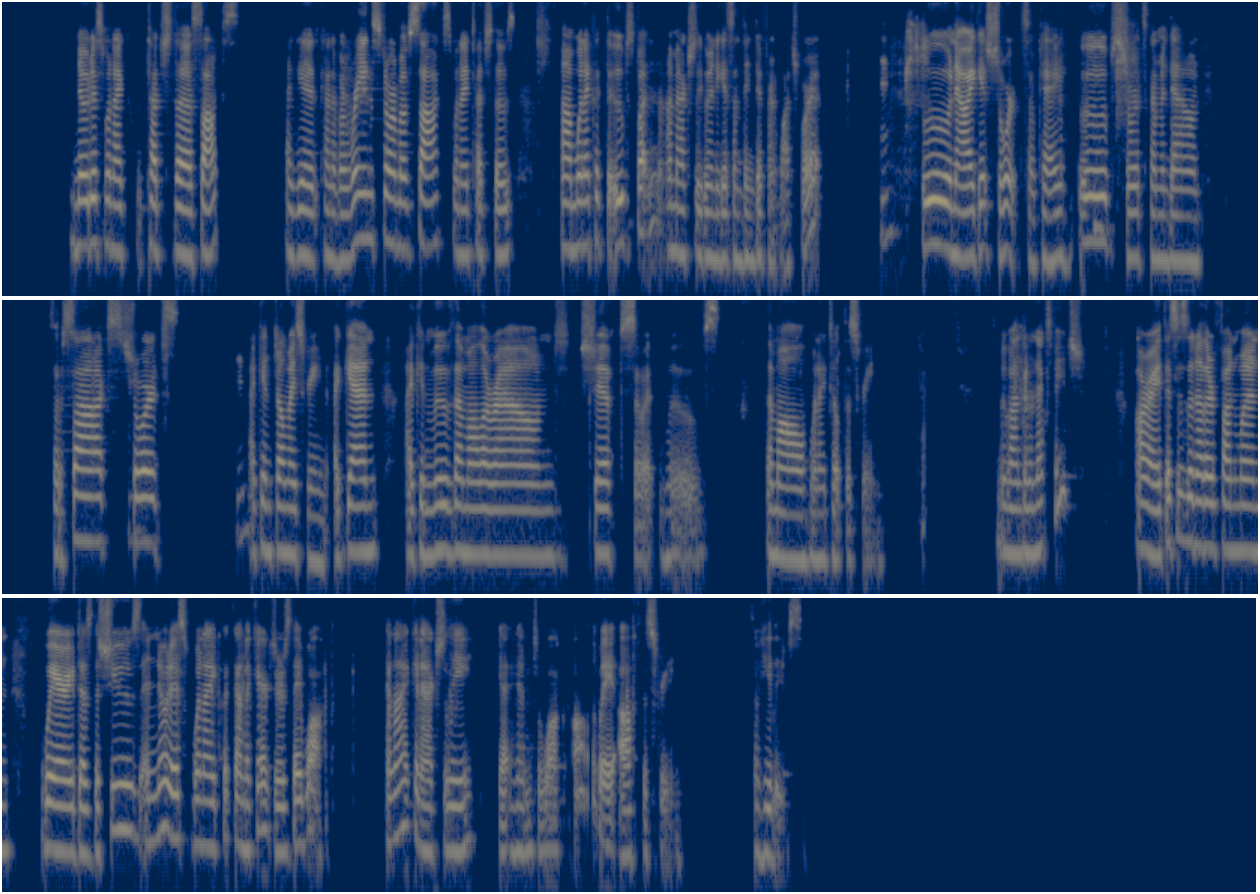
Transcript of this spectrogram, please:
Notice when I touch the socks, I get kind of a rainstorm of socks when I touch those. Um, when I click the oops button, I'm actually going to get something different. Watch for it. Ooh, now I get shorts. Okay. Mm. Oops, shorts coming down. So socks, mm. shorts. Mm. I can fill my screen. Again, I can move them all around, shift so it moves them all when I tilt the screen. Okay. Let's move on to the next page. All right, this is another fun one where it does the shoes. And notice when I click on the characters, they walk. And I can actually get him to walk all the way off the screen. So he leaves.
